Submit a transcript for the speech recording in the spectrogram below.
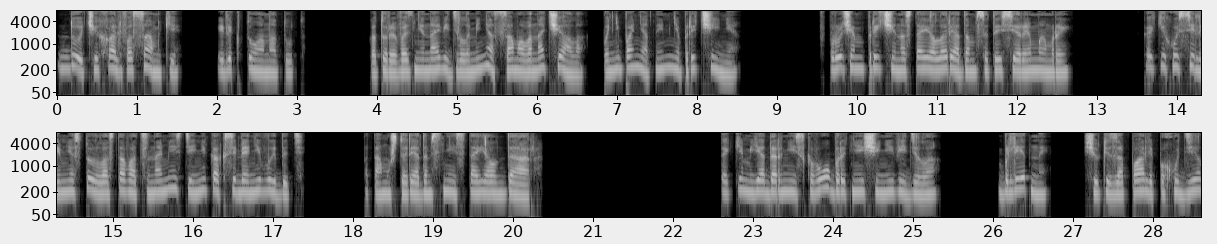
Дочь их альфа-самки. Или кто она тут? Которая возненавидела меня с самого начала по непонятной мне причине. Впрочем, причина стояла рядом с этой серой мымрой. Каких усилий мне стоило оставаться на месте и никак себя не выдать. Потому что рядом с ней стоял дар. Таким я дарнийского оборотня еще не видела. Бледный, щеки запали, похудел.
